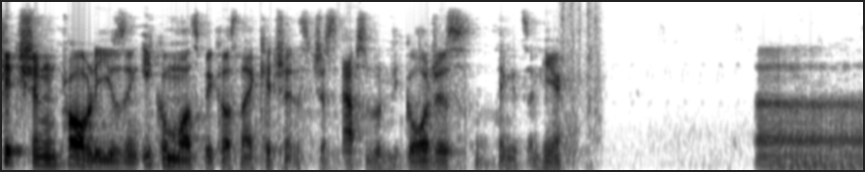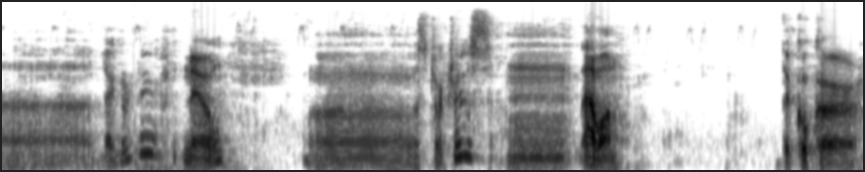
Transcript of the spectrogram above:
kitchen, probably using Ecomods because that kitchen is just absolutely gorgeous. I think it's in here. Uh, decorative? No. Uh, structures? Mm, that one. The cooker.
